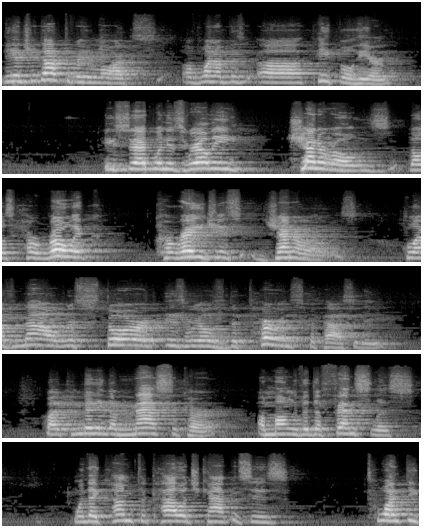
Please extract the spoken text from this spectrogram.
the introductory remarks of one of the uh, people here. He said, when Israeli generals, those heroic, courageous generals, who have now restored Israel's deterrence capacity, by committing a massacre among the defenseless. When they come to college campuses, 20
